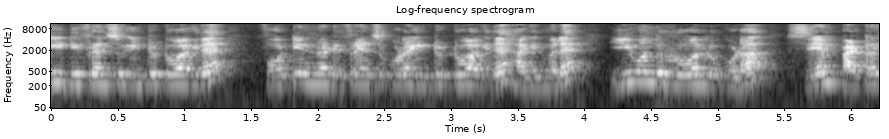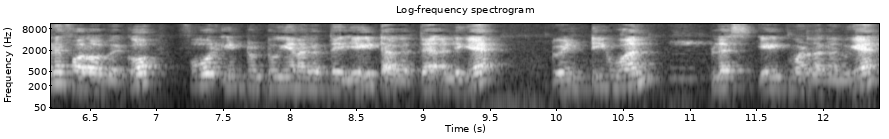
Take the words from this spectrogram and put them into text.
ಈ ಡಿಫ್ರೆನ್ಸ್ ಇಂಟು ಟೂ ಆಗಿದೆ. ಫೋರ್ಟೀನ್ ಡಿಫ್ರೆನ್ಸ್ ಕೂಡ ಇಂಟು ಟೂ ಆಗಿದೆ. ಹಾಗಿದ್ಮೇಲೆ ಈ ಒಂದು ರೋ ಅಲ್ಲೂ ಕೂಡ ಸೇಮ್ ಪ್ಯಾಟರ್ನ್ ಫಾಲೋ ಆಗಬೇಕು. ಫೋರ್ ಇಂಟು ಟೂ ಏನಾಗುತ್ತೆ? ಏಟ್ ಆಗುತ್ತೆ. ಅಲ್ಲಿಗೆ ಟ್ವೆಂಟಿ ಒನ್ ಪ್ಲಸ್ ಏಟ್ ಮಾಡಿದಾಗ ನಮಗೆ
